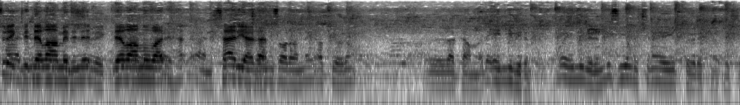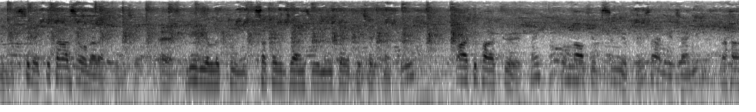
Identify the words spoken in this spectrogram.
Sürekli gün devam üretiyoruz, edilir. sürekli. Devamı var. Yani Her yerden. satabileceğimiz oran ne? Atıyorum e, rakamları 50 birim. Bu 50 birim biz yıl içine yayıp da üretme peşindeyiz. Sürekli taze olarak gelecek. Evet. Bir yıllık kul- satabileceğimiz ürünü bir kere çekmek değil, parti parti üretmek. Bunun altyapısını yapıyoruz. Her geçen gün daha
